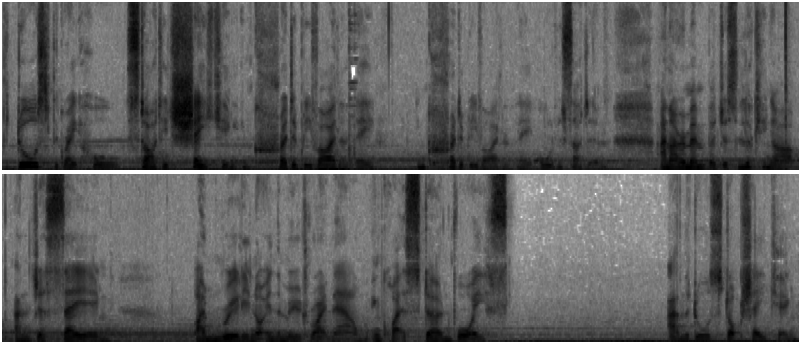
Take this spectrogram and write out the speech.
The doors to the Great Hall started shaking incredibly violently, incredibly violently, all of a sudden. And I remember just looking up and just saying, I'm really not in the mood right now, in quite a stern voice. And the doors stopped shaking.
